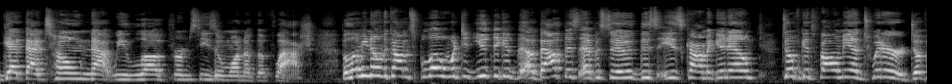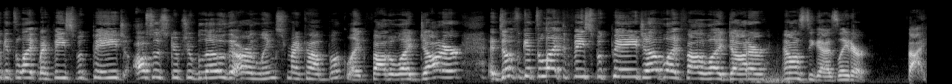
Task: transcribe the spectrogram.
get that tone that we loved from season one of The Flash. But let me know in the comments below, what did you think about this episode? This is Comic Uno. Don't forget to follow me on Twitter. Don't forget to like my Facebook page. Also, description below, there are links for my comic book, like Father Like Daughter. And don't forget to like the Facebook page of Like Father Like Daughter. And I'll see you guys later. Bye.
